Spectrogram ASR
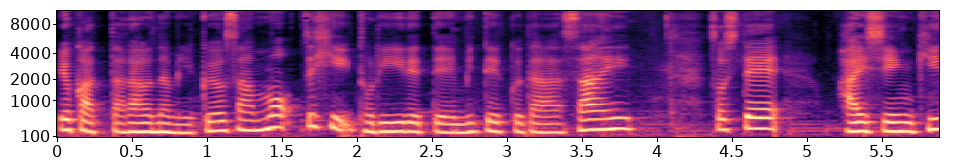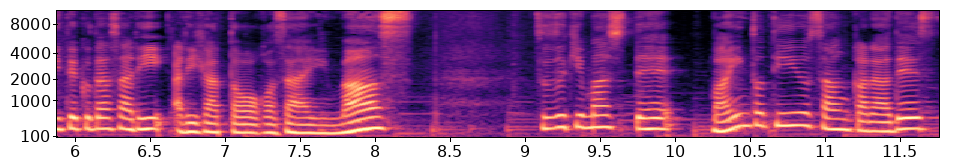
よかったらうなみいくよさんもぜひ取り入れてみてくださいそして配信聞いてくださりありがとうございます続きましてマインド TU さんからです。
